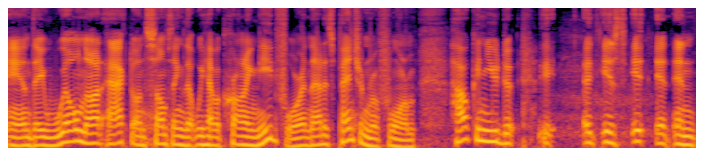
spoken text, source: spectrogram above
and they will not act on something that we have a crying need for, and that is pension reform. How can you do? Is it, it and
